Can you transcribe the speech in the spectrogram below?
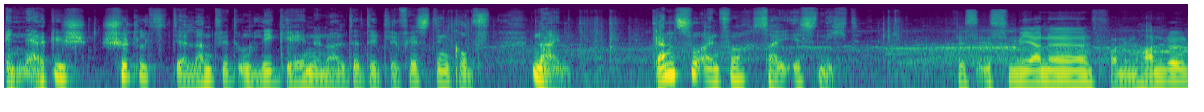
Energisch schüttelt der Landwirt und Legehähnenhalter Detlef fest den Kopf. Nein, ganz so einfach sei es nicht. Das ist mehr eine, von dem Handel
